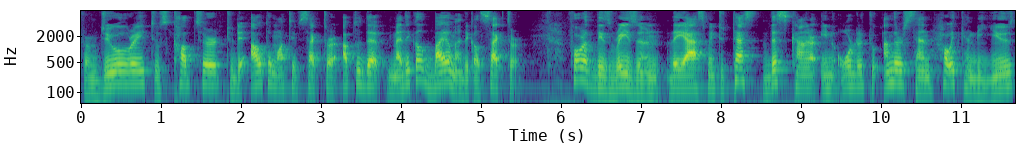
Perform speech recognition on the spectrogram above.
from jewelry to sculpture to the automotive sector up to the medical biomedical sector. For this reason, they asked me to test this scanner in order to understand how it can be used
